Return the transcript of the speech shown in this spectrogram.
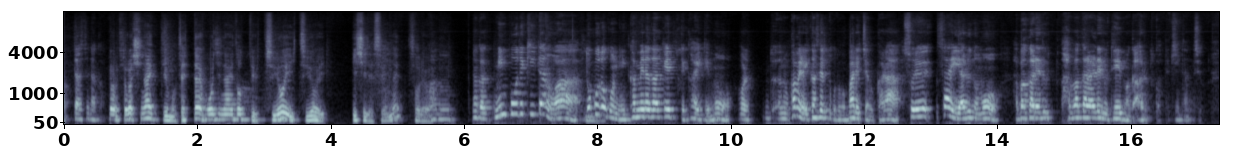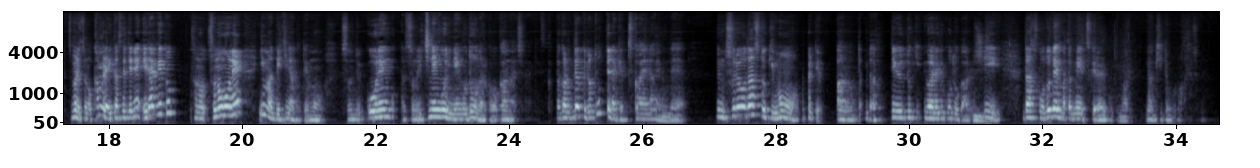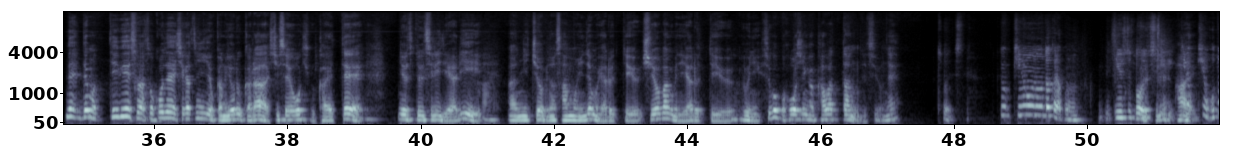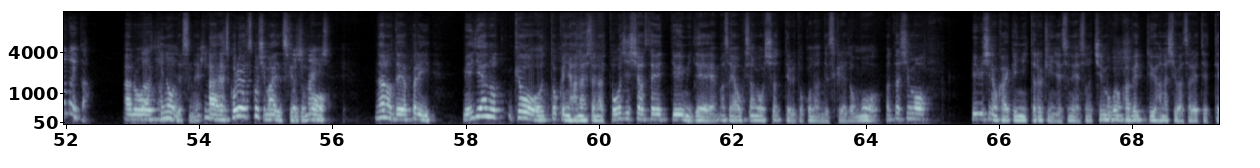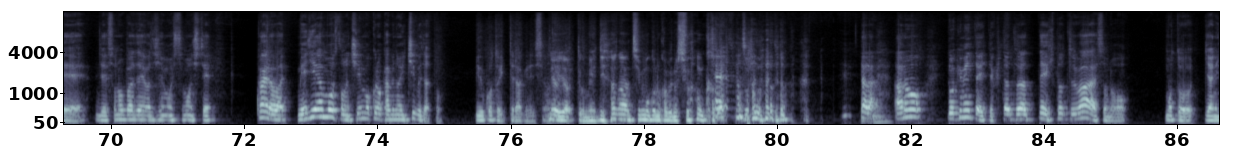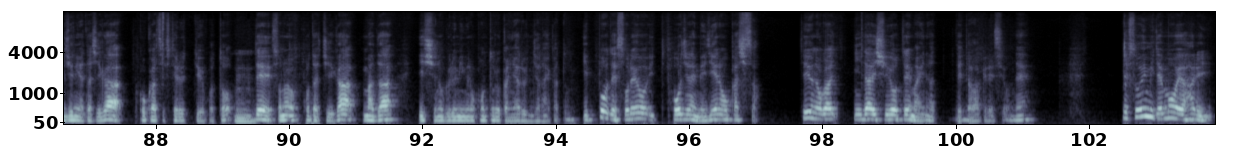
かっだからそれをしないっていう、もう絶対報じないぞっていう強い強い意志ですよね、それは。のなんか民放で聞いたのは、どこどこにカメラだけって書いても、ほらあのカメラ行かせるってことがバレちゃうから、それさえやるのもはばかれるはばかられるテーマがあるとかって聞いたんですよ。つまりそのカメラ行かせてね、絵だけとそのその後ね、今できなくても、その5年その1年後2年後どうなるかわかんないじゃないか。だからだけど撮ってなきゃ使えないので。でもそれを出す時もやっぱりあのダメだっていう時言われることがあるし、出すことでまた目つけられることもあるのは聞いたことがあるんですよね。で、でも TBS はそこで4月24日の夜から姿勢を大きく変えて、ニュース23でやり、はいあの日曜日の三問にでもやるっていう、主要番組でやるっていうふうに、すごく方針が変わったんですよね。そうですね。昨日のだからこのニュースそうですね2はい昨日一昨日か。あの、昨日ですね。あ、これは少し前ですけれどもなのでやっぱりメディアの今日特に話したのは当事者性っていう意味でまさに青木さんがおっしゃってるとこなんですけれども私も BBC の会見に行った時にですねその沈黙の壁っていう話はされててでその場で私も質問して彼らはメディアもその沈黙の壁の一部だということを言ってるわけですよね。いやいや、てかメディアが沈黙の壁の主犯か。だから、あのドキュメンタリーって2つあって1つはその元ジャニージュニアたちが告発してるっていうこと、うん。でその子たちがまだ一種のグルーミングのコントロール下にあるんじゃないかと。一方でそれを報じないメディアのおかしさっていうのが二大主要テーマになってたわけですよね。でそういう意味でもやはり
